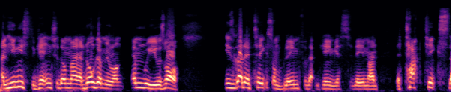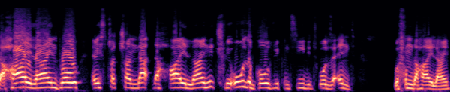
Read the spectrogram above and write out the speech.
And he needs to get into them, man. And don't get me wrong, Emery as well. He's got to take some blame for that game yesterday, man. The tactics, the high line, bro. Let me touch on that. The high line. Literally, all the goals we conceded towards the end were from the high line.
